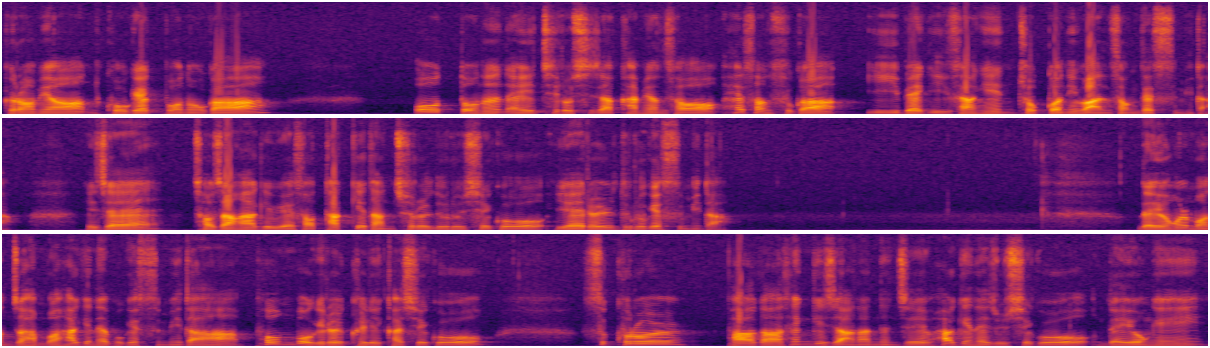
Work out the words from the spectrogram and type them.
그러면 고객 번호가 O 또는 H로 시작하면서 해선수가 200 이상인 조건이 완성됐습니다. 이제 저장하기 위해서 닫기 단추를 누르시고 얘를 누르겠습니다. 내용을 먼저 한번 확인해 보겠습니다. 폼 보기를 클릭하시고 스크롤 바가 생기지 않았는지 확인해 주시고 내용이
